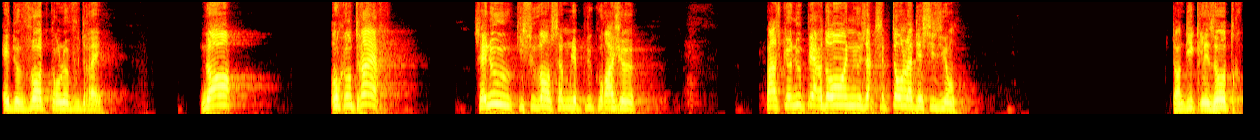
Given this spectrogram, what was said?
et de votes qu'on le voudrait. Non, au contraire, c'est nous qui souvent sommes les plus courageux, parce que nous perdons et nous acceptons la décision. Tandis que les autres,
